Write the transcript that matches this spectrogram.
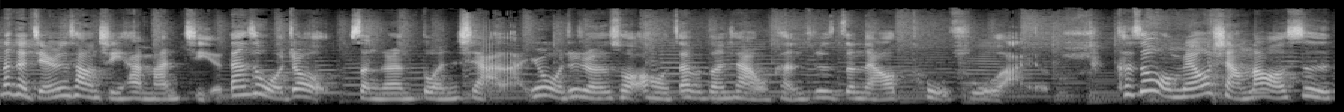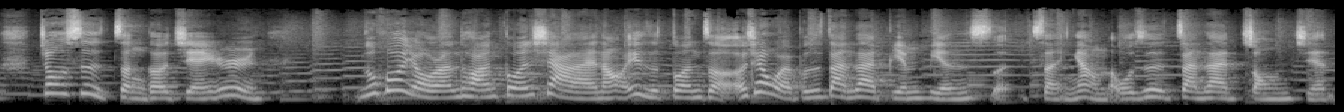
那个捷运上其实还蛮但是我就整个人蹲下来，因为我就觉得说，哦，再不蹲下来，我可能就是真的要吐出来了。可是我没有想到的是，就是整个捷运。如果有人突然蹲下来，然后一直蹲着，而且我也不是站在边边怎怎样的，我是站在中间，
